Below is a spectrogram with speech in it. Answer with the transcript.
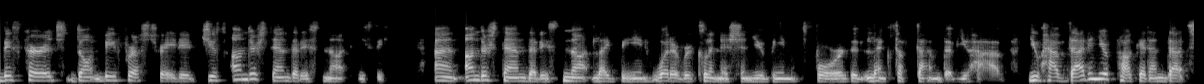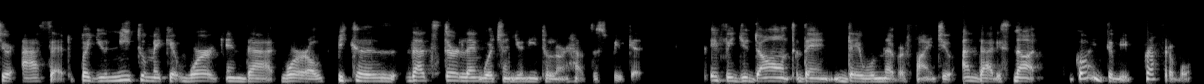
discouraged. Don't be frustrated. Just understand that it's not easy and understand that it's not like being whatever clinician you've been for the length of time that you have. You have that in your pocket and that's your asset, but you need to make it work in that world because that's their language and you need to learn how to speak it. If you don't, then they will never find you. And that is not going to be profitable.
